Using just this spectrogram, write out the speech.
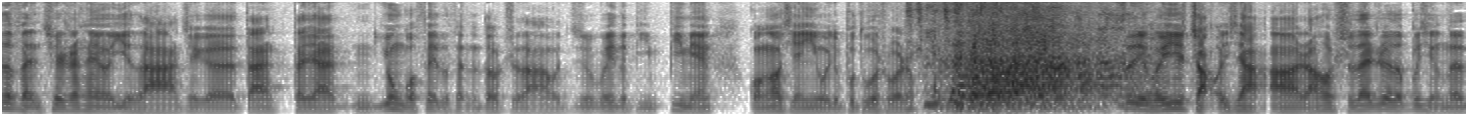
痱子粉确实很有意思啊，这个大大家你用过痱子粉的都知道啊，我就为了避避免广告嫌疑，我就不多说什么，自己回去找一下啊，然后实在热的不行的，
